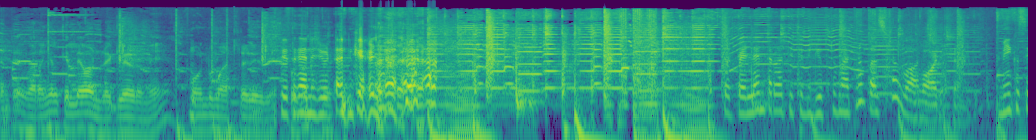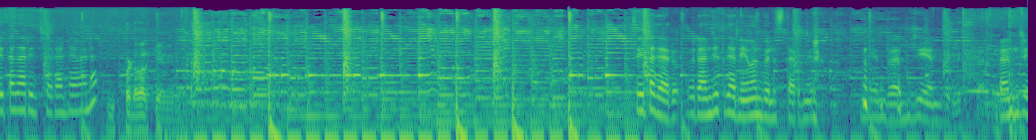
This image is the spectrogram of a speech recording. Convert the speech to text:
అంటే వరంగల్కి వెళ్ళేవాడిని రెగ్యులర్ అని ఫోన్లు మాట్లాడేది. చూడటానికి పెళ్ళైన తర్వాత ఇచ్చిన గిఫ్ట్ మాత్రం ఫస్ట్ వాచ్ వాచ్ అండి మీకు సీత గారు ఇచ్చారండి ఏమైనా? ఇప్పటివరకు ఏమి సీత గారు రంజిత్ గారిని ఏమని పిలుస్తారు మీరు? నేను రంజీ అని పిలుస్తాను. రంజీ.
